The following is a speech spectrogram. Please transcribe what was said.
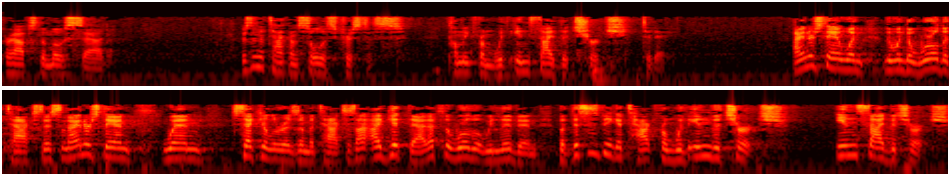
perhaps the most sad. There's an attack on solus Christus coming from within inside the church today. I understand when, when the world attacks this, and I understand when secularism attacks us. I, I get that. That's the world that we live in. But this is being attacked from within the church, inside the church.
